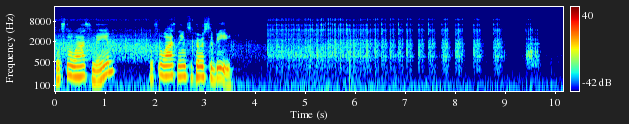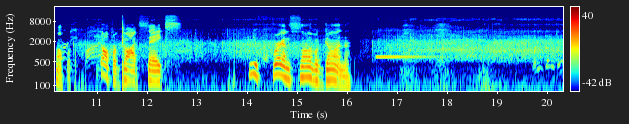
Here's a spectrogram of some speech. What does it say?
What's the last name? What's the last name supposed to be? Oh, for, oh, for God's sakes. You friggin' son of a gun. What are you going to do?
